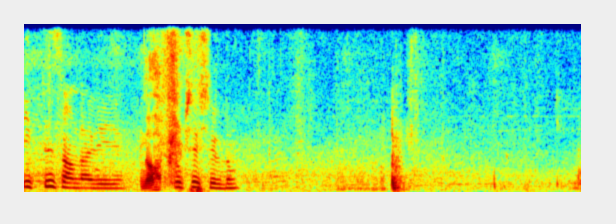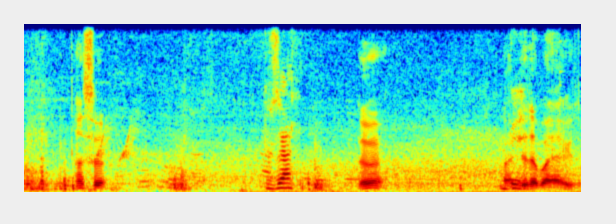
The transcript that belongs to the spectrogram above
İttin sandalyeyi. Ne yapayım? Çok şaşırdım. Nasıl? Güzel. Değil mi? Bence Değil. de bayağı güzel.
